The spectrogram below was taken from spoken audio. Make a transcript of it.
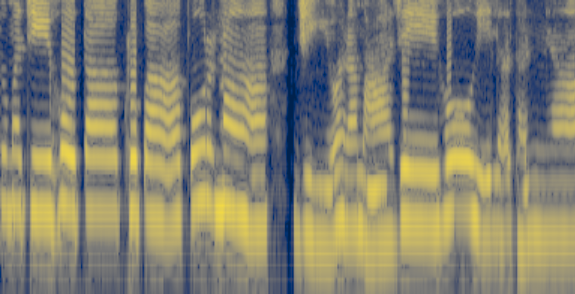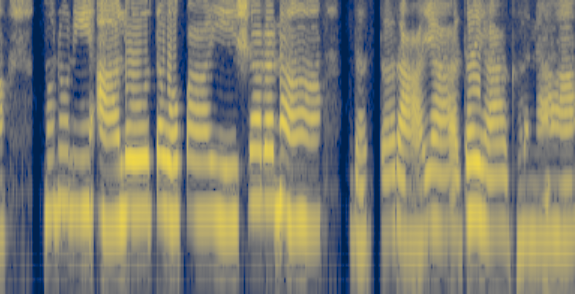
तुमची होता कृपा पूर्ण. जीवन माझे होईल धन्य. म्हणून आलो तव पायी शरण. दत्तराया दया घना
